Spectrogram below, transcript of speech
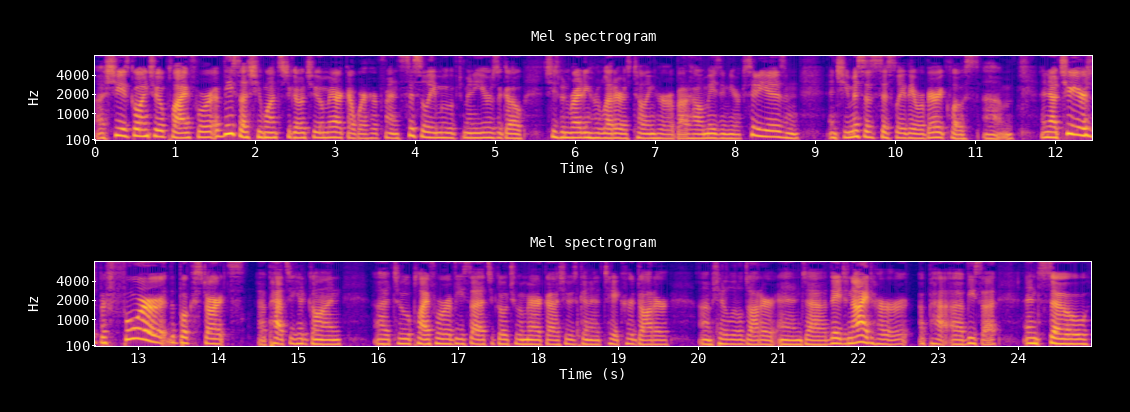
uh, she is going to apply for a visa. She wants to go to America, where her friend Cicely moved many years ago. She's been writing her letters telling her about how amazing New York City is, and, and she misses Cicely. They were very close. Um, and now, two years before the book starts, uh, Patsy had gone uh, to apply for a visa to go to America. She was going to take her daughter. Um, she had a little daughter, and uh, they denied her a, pa- a visa. And so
